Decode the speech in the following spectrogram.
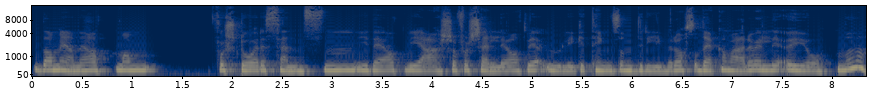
da mener jeg at man forstår essensen i det at vi er så forskjellige, og at vi har ulike ting som driver oss. Og det kan være veldig øyeåpne da,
